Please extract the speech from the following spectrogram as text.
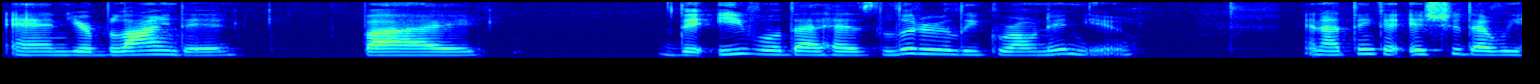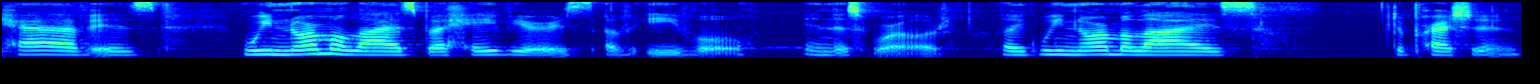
and you're blinded by the evil that has literally grown in you. And I think an issue that we have is we normalize behaviors of evil in this world. Like we normalize depression,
